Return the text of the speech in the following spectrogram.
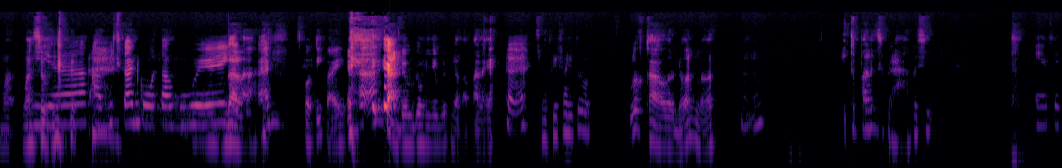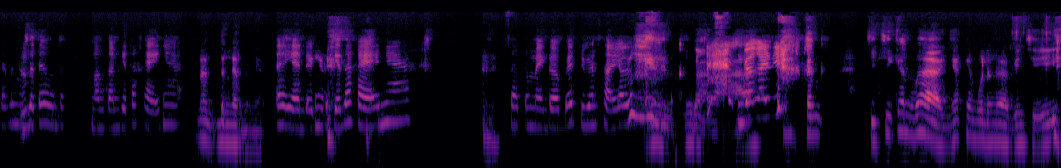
ma- masuk iya habis kan kuota gue Enggak gitu lah. kan. Spotify. Heeh. aduh gue menyebut nggak apa-apa lah ya. Spotify itu lo kalau download Mm-mm. itu paling seberapa sih? Iya sih tapi maksudnya untuk nonton kita kayaknya nah, dengar dengar eh ya denger kita kayaknya satu megabyte juga sayang. Enggak enggak kan ya Cici kan banyak yang mau dengerin Ci. eh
